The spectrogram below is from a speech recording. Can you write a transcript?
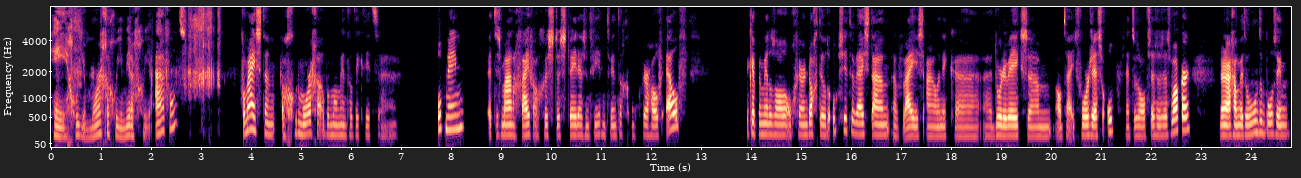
Hey, goedemorgen, goedemiddag, goedenavond. Voor mij is het een, goedemorgen op het moment dat ik dit uh, opneem. Het is maandag 5 augustus 2024, ongeveer half elf. Ik heb inmiddels al ongeveer een dagdeel erop zitten. Wij staan, of wij is Aaron en ik, uh, uh, door de week um, altijd voor zes op. Net tussen half zes en zes wakker. Daarna gaan we met de hond het bos in.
